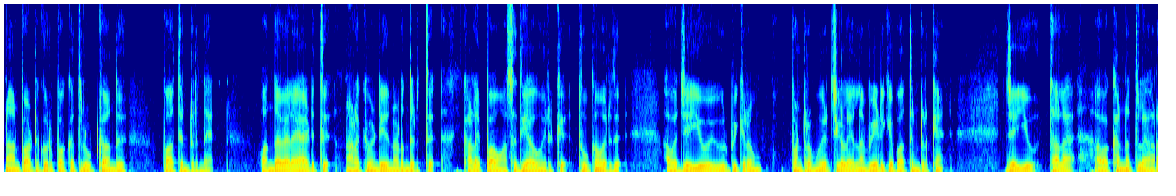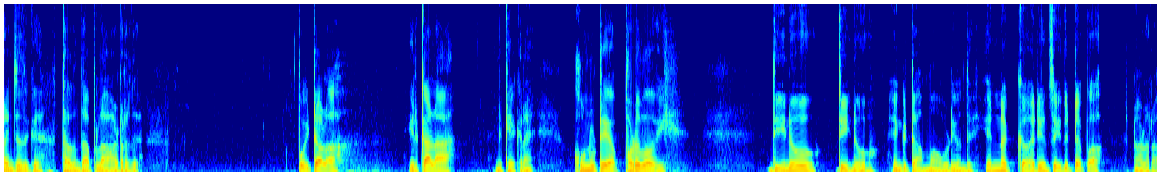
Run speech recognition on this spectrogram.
நான் பாட்டுக்கு ஒரு பக்கத்தில் உட்கார்ந்து பார்த்துட்டு இருந்தேன். வந்த வேலை ஆயிடுத்து. நடக்க வேண்டியது நடந்துடுத்து. களைப்பாகவும் வசதியாகவும் இருக்குது தூக்கம் வருது. அவள் ஜெய்யுவை உயிர்ப்பிக்கிற பண்ணுற முயற்சிகளை எல்லாம் வேடிக்கை பார்த்துட்டுருக்கேன் ஜெய்யு தலை அவள் கன்னத்தில் அரைஞ்சதுக்கு தகுந்தாப்புல ஆடுறது. போயிட்டாளா? இருக்காளான்னு கேட்குறேன். கொன்னுட்டையா படுபாவி. தீனு தீனு எங்கிட்ட அம்மா ஓடி வந்து என்ன காரியம் செய்துட்டப்பா? நாடரா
